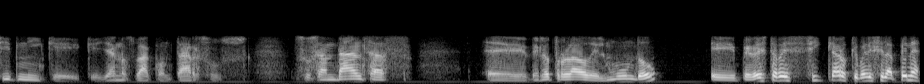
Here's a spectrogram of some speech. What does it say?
Sydney, que, que ya nos va a contar sus, sus andanzas eh, del otro lado del mundo. Eh, pero esta vez sí, claro que merece la pena.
